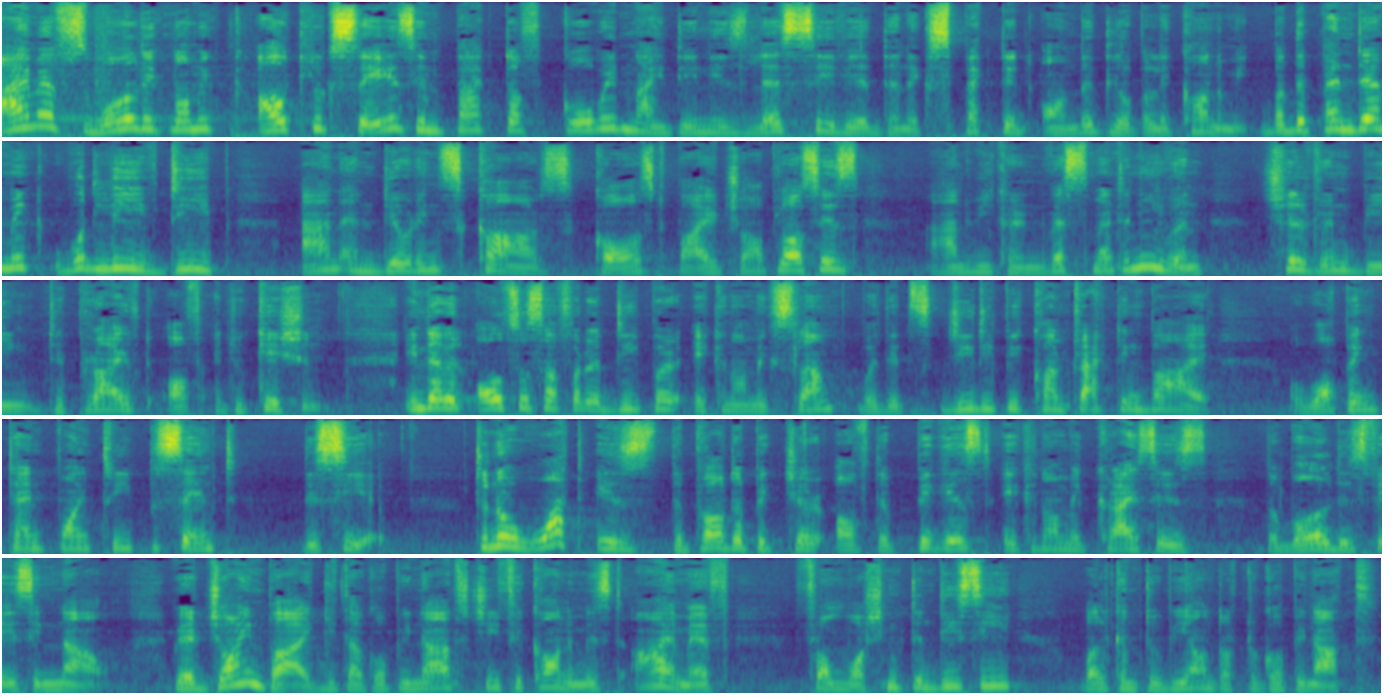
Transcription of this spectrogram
IMF's World Economic Outlook says impact of COVID-19 is less severe than expected on the global economy. But the pandemic would leave deep and enduring scars caused by job losses and weaker investment and even children being deprived of education. India will also suffer a deeper economic slump with its GDP contracting by a whopping 10.3% this year. To know what is the broader picture of the biggest economic crisis the world is facing now, we are joined by Gita Gopinath, Chief Economist, IMF from Washington, D.C. Welcome to Beyond, Dr. Gopinath.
